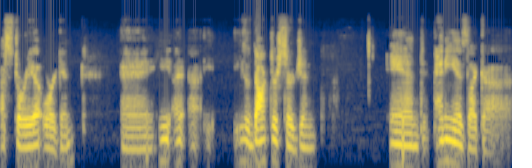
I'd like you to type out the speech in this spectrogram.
Astoria, Oregon, and he uh, he's a doctor surgeon. And Penny is like a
